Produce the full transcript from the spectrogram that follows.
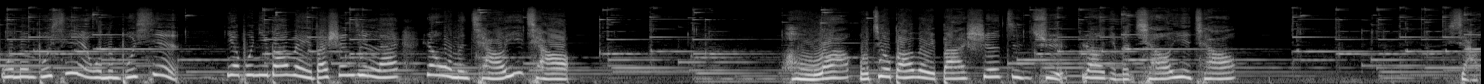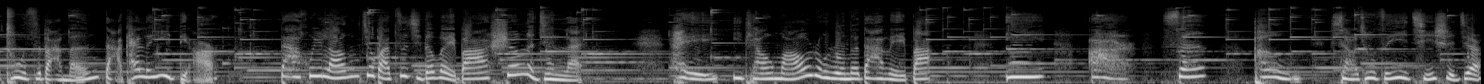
我们不信，我们不信。要不你把尾巴伸进来，让我们瞧一瞧。好啦，我就把尾巴伸进去，让你们瞧一瞧。小兔子把门打开了一点儿，大灰狼就把自己的尾巴伸了进来。嘿，一条毛茸茸的大尾巴，一、二、三，砰！小兔子一起使劲儿，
